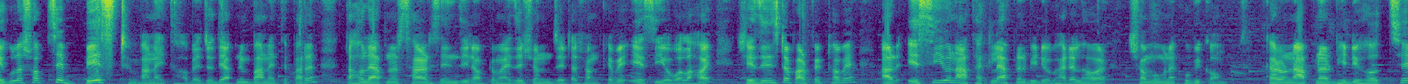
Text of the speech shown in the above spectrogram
এগুলো সবচেয়ে বেস্ট বানাইতে হবে। যদি আপনি বানাইতে পারেন, তাহলে আপনার সার্চ ইঞ্জিন অপটোমাইজেশন যেটা সংক্ষেপে এসিও বলা হয় সেই জিনিসটা পারফেক্ট হবে। আর এসিও না থাকলে আপনার ভিডিও ভাইরাল হওয়ার সম্ভাবনা খুবই কম। কারণ আপনার ভিডিও হচ্ছে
